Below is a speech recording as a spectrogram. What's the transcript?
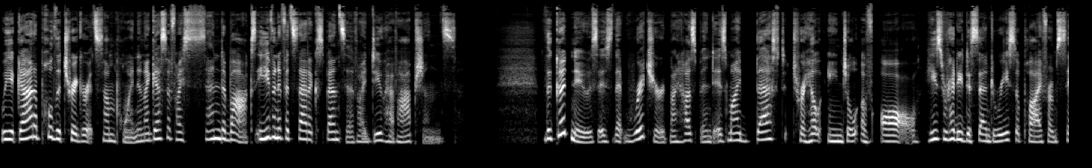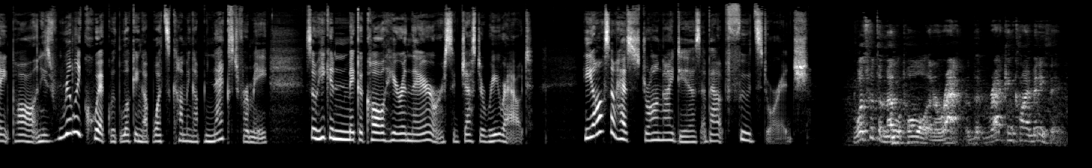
Well, you gotta pull the trigger at some point, and I guess if I send a box, even if it's that expensive, I do have options. The good news is that Richard, my husband, is my best trail angel of all. He's ready to send resupply from St. Paul, and he's really quick with looking up what's coming up next for me, so he can make a call here and there or suggest a reroute. He also has strong ideas about food storage. What's with the metal pole and a rat? The rat can climb anything.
